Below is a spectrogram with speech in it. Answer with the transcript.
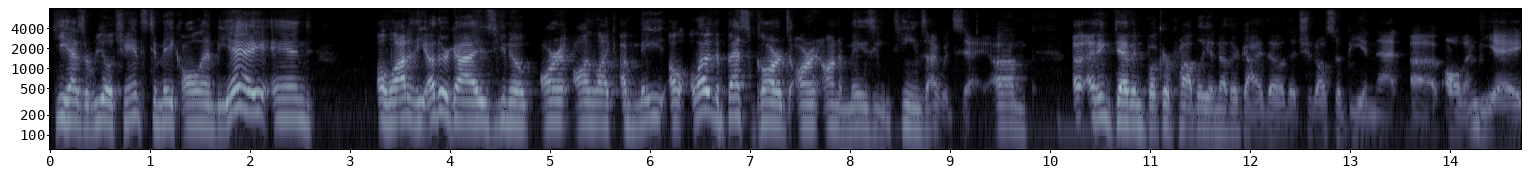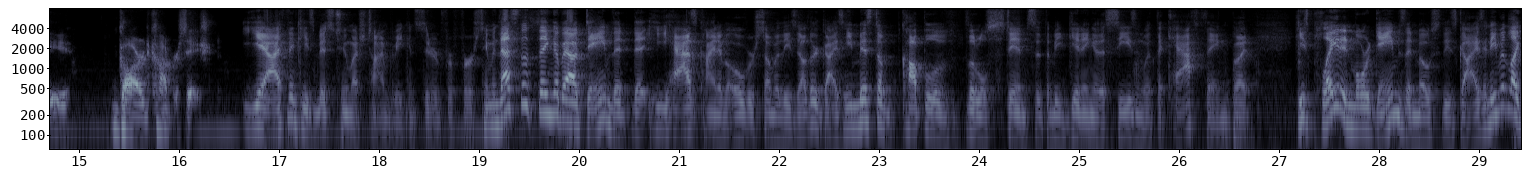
he has a real chance to make All NBA and a lot of the other guys, you know, aren't on like amazing. A lot of the best guards aren't on amazing teams. I would say. Um, I I think Devin Booker probably another guy though that should also be in that uh, All NBA guard conversation. Yeah. I think he's missed too much time to be considered for first team, and that's the thing about Dame that that he has kind of over some of these other guys. He missed a couple of little stints at the beginning of the season with the calf thing, but. He's played in more games than most of these guys, and even like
